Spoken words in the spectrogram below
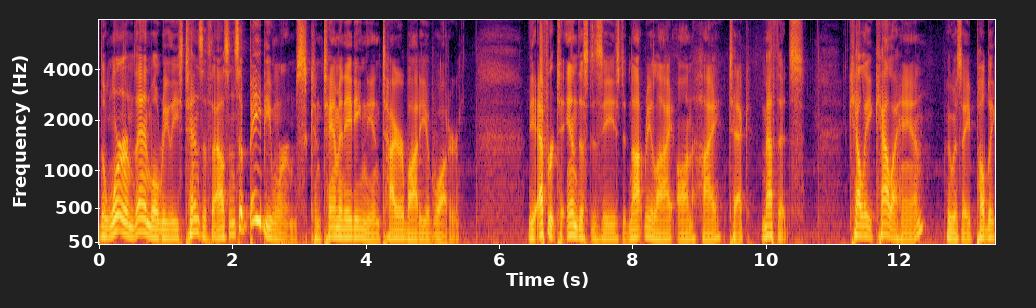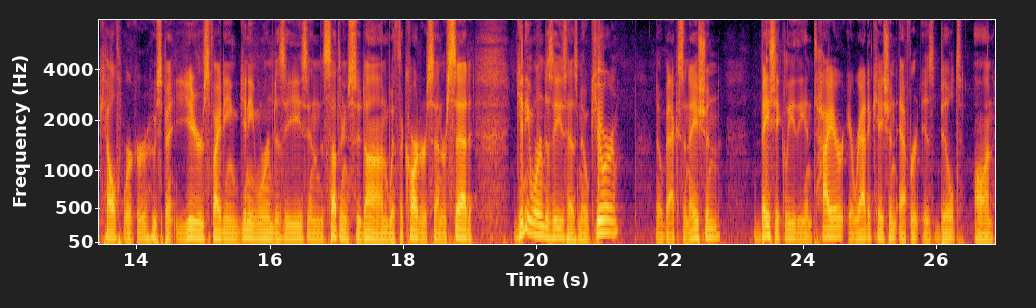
the worm then will release tens of thousands of baby worms, contaminating the entire body of water. The effort to end this disease did not rely on high tech methods. Kelly Callahan, who is a public health worker who spent years fighting guinea worm disease in the southern Sudan with the Carter Center, said Guinea worm disease has no cure, no vaccination. Basically, the entire eradication effort is built on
